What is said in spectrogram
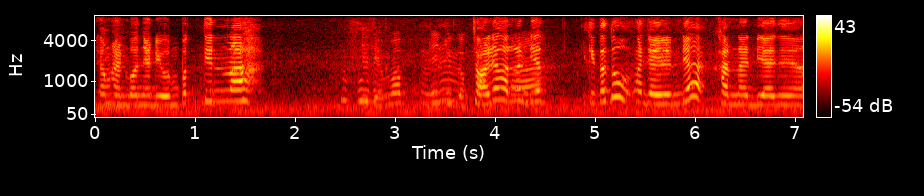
Yang handphonenya diumpetin lah. Dia mah dia juga soalnya paksa. karena dia kita tuh ngejailin dia karena dianya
